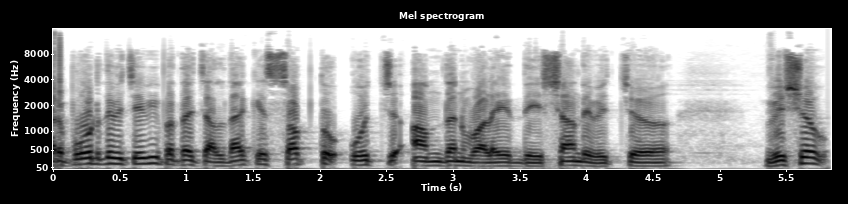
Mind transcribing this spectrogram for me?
ਰਿਪੋਰਟ ਦੇ ਵਿੱਚ ਇਹ ਵੀ ਪਤਾ ਚੱਲਦਾ ਕਿ ਸਭ ਤੋਂ ਉੱਚ ਆਮਦਨ ਵਾਲੇ ਦੇਸ਼ਾਂ ਦੇ ਵਿੱਚ ਵਿਸ਼ਵ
